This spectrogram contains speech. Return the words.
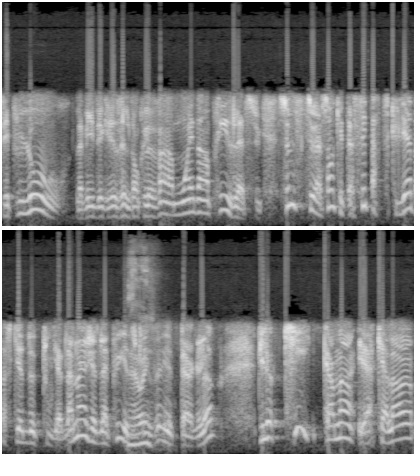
c'est plus lourd, la ville de grésil. Donc le vent a moins d'emprise là-dessus. C'est une situation qui est assez particulière parce qu'il y a de tout. Il y a de la neige, il y a de la pluie, il y a du Ah grésil, il y a du verglas. Puis là, qui, comment et à quelle heure,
